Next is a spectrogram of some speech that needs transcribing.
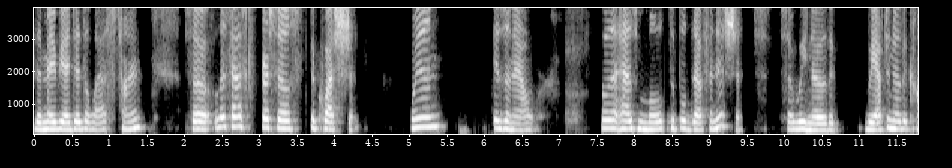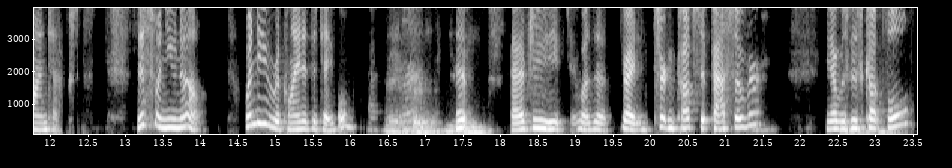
than maybe I did the last time. So let's ask ourselves the question when is an hour? Well, it has multiple definitions. So we know that we have to know the context. This one you know. When do you recline at the table? After you eat. Well, the right certain cups at Passover. You know, was this cup full?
